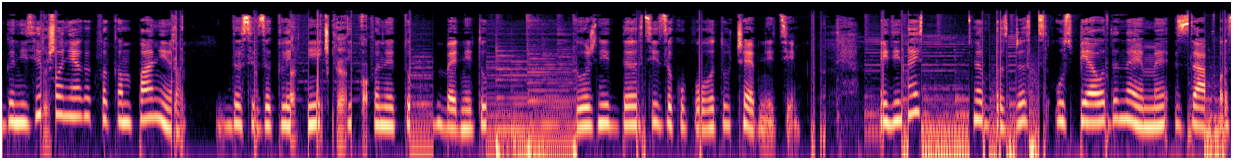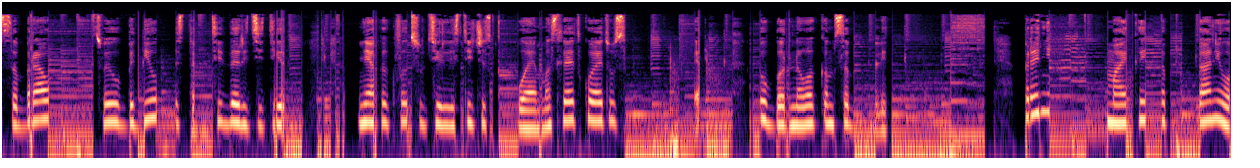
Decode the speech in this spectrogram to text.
Организирала някаква кампания да се заклени изискването бедните длъжни да си закупуват учебници. 11 на възраст успяла да наеме запа, събрал и убедил сестра си да рецитира някаква социалистическа поема, след което се обърнала към събралите. Предния майка я поканила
